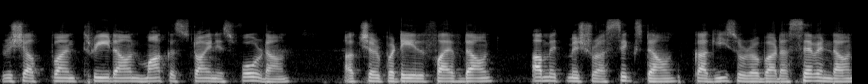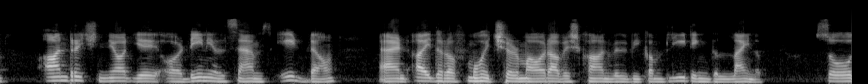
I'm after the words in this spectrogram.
Rishabh Pant three down, Marcus Stoinis four down, Akshar Patel five down, Amit Mishra six down, Kagiso Rabada seven down, Anrich Nortje or Daniel Sams eight down, and either of Mohit Sharma or Avesh Khan will be completing the lineup. So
